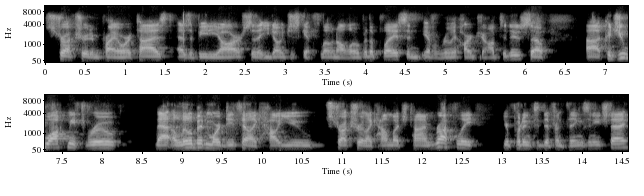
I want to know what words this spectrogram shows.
structured and prioritized as a bdr so that you don't just get flown all over the place and you have a really hard job to do. So uh, could you walk me through that a little bit more detail like how you structure like how much time roughly you're putting to different things in each day?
